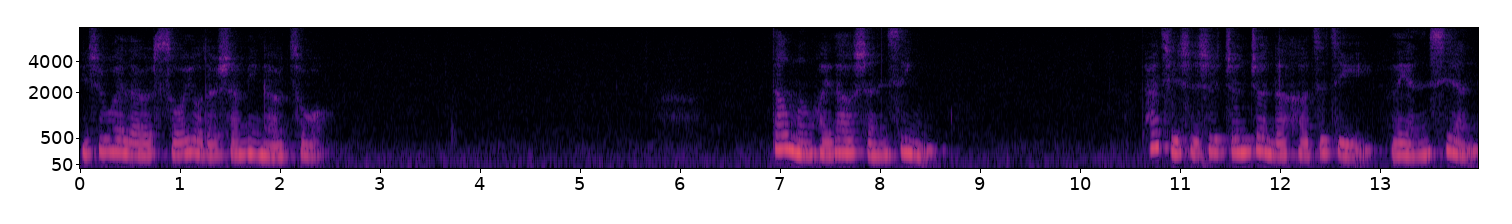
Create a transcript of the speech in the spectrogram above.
你是为了所有的生命而做。当我们回到神性。它其实是真正的和自己连线。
